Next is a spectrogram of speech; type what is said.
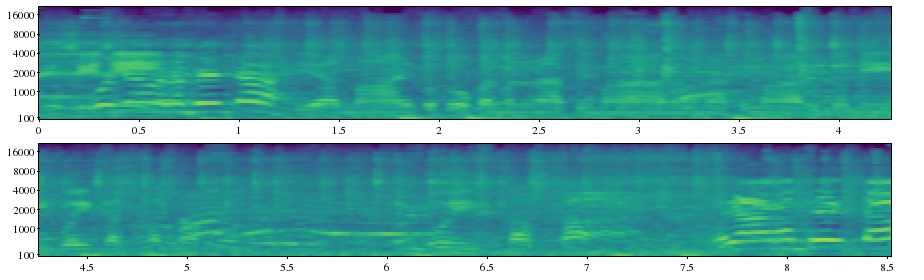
Okay, sige, sige. Yan, mga itutukan muna natin mga ano natin mga relo ni Boy no? Boy Casas. Wala kang benta!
